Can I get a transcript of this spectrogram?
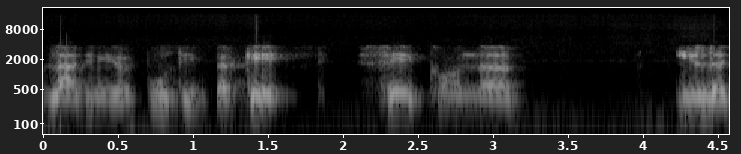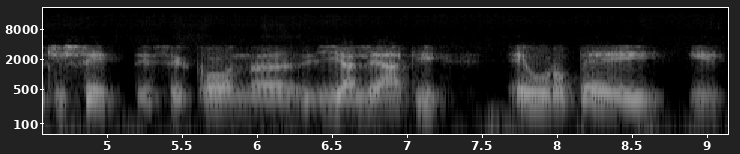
Vladimir Putin, perché se con il G7, se con eh, gli alleati europei. Il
